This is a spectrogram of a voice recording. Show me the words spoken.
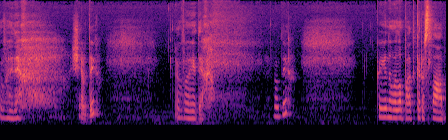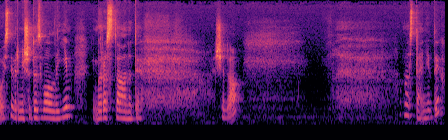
Видих. Ще вдих. Видих. Вдих. Кинули лопатки, розслабились. Ну, Вірніше, дозволили їм ніби розтанути. Ще два. Останній вдих.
